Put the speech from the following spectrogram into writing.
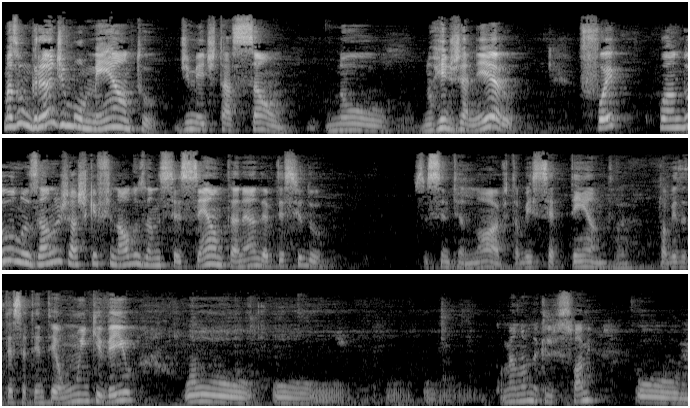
Mas um grande momento de meditação no, no Rio de Janeiro foi quando, nos anos, acho que final dos anos 60, né, deve ter sido 69, talvez 70, talvez até 71, em que veio o, o, o como é o nome daquele some? o,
